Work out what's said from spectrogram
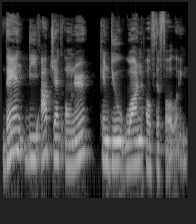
then the object owner can do one of the following.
